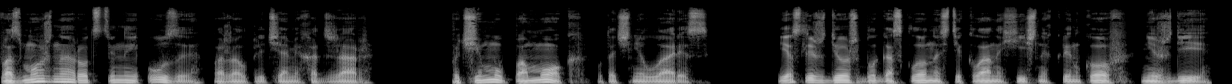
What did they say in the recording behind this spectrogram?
«Возможно, родственные узы», — пожал плечами Хаджар. «Почему помог?» — уточнил Ларис. «Если ждешь благосклонности клана хищных клинков, не жди.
